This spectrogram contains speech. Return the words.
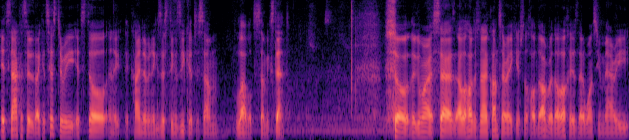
it's not considered like its history, it's still an, a, kind of an existing Zika to some level, to some extent. So the Gemara says, The halacha is that once you marry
